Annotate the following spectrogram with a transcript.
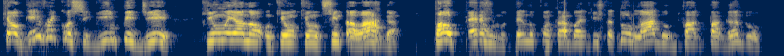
que alguém vai conseguir impedir que um, que um, que um cinta larga, paupérrimo, tendo um contrabandista do lado pagando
